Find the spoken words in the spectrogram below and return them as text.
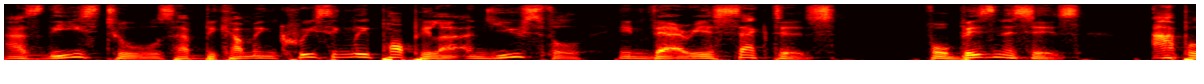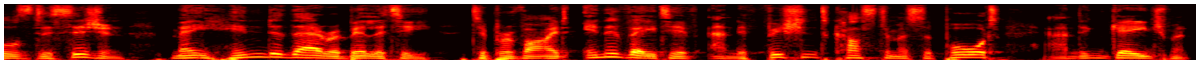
as these tools have become increasingly popular and useful in various sectors. For businesses, Apple's decision may hinder their ability to provide innovative and efficient customer support and engagement.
